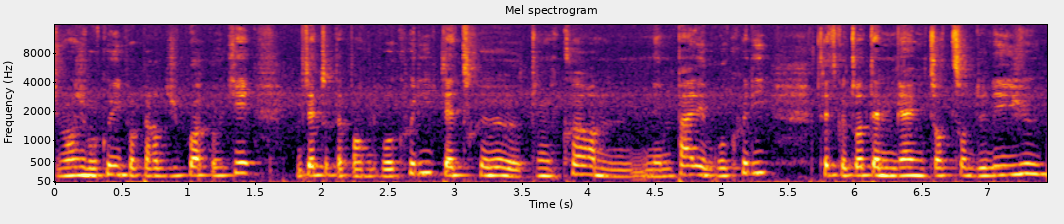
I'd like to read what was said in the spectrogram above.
Tu manges des brocolis pour perdre du poids, ok, mais peut-être que tu n'as pas envie de brocolis, peut-être que ton corps n'aime pas les brocolis, peut-être que toi tu aimes bien une sorte de légumes.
